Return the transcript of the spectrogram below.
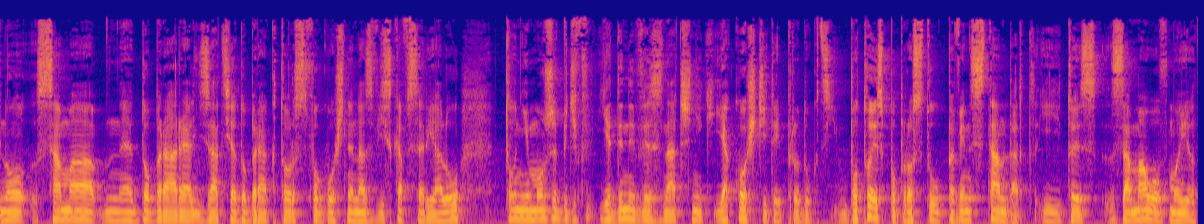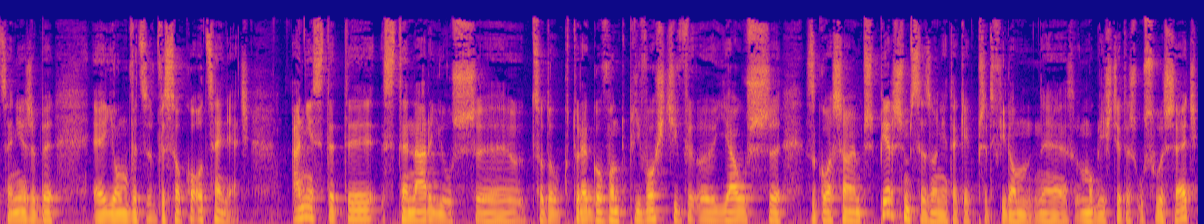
no, sama dobra realizacja, dobre aktorstwo, głośne nazwiska w serialu to nie może być jedyny wyznacznik jakości tej produkcji, bo to jest po prostu pewien standard i to jest za mało w mojej ocenie, żeby e, ją wysoko oceniać a niestety scenariusz, y, co do którego wątpliwości y, ja już zgłaszałem przy pierwszym sezonie, tak jak przed chwilą y, mogliście też usłyszeć,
